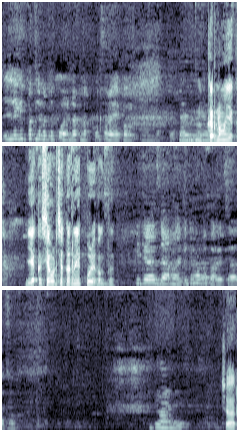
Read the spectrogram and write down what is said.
दिले की पतले खाऊन लागतात कर ना मग एक. एक शेवटचं कर ना एक पोळी फक्त. किती वेळेस द्या किती मोठं करायचं आहे अजून? किती वाजले चार.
